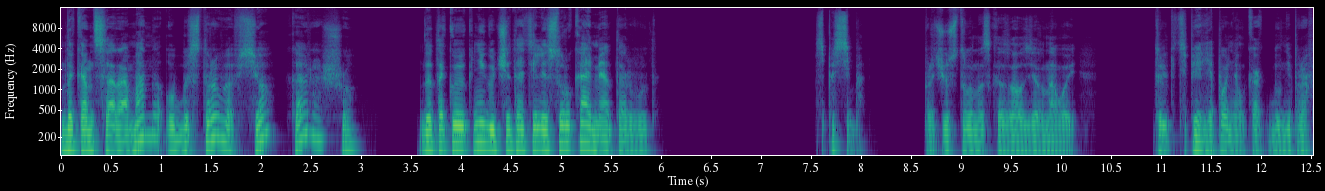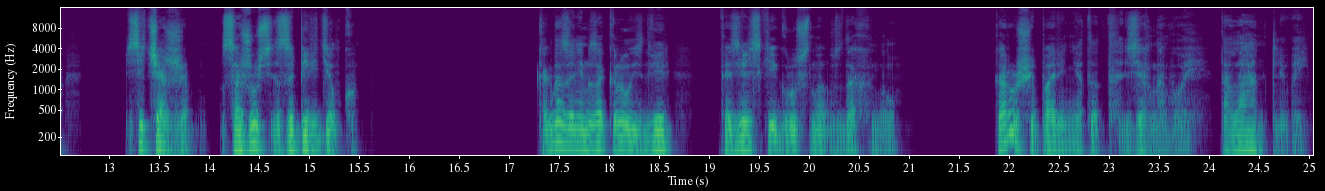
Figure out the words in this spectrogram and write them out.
До конца романа у Быстрова все хорошо. Да такую книгу читатели с руками оторвут. — Спасибо, — прочувствованно сказал Зерновой. Только теперь я понял, как был неправ. Сейчас же сажусь за переделку. Когда за ним закрылась дверь, Козельский грустно вздохнул. Хороший парень этот Зерновой, талантливый.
